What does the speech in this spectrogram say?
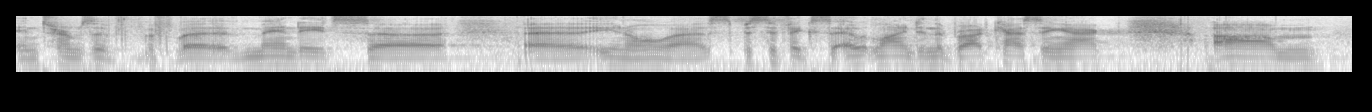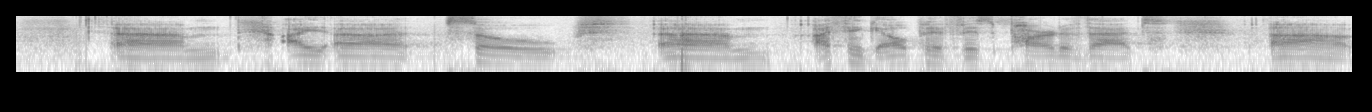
in terms of uh, mandates, uh, uh, you know, uh, specifics outlined in the Broadcasting Act. Um, um, I, uh, so um, I think LPIF is part of that, uh,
